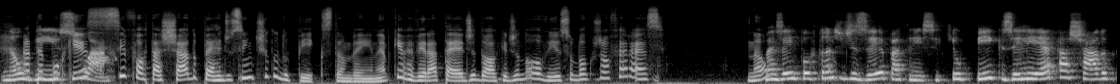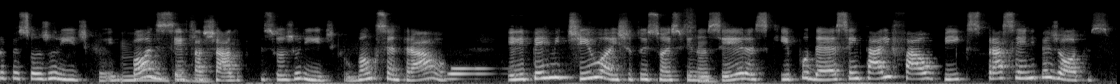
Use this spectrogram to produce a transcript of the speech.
Não Até vi porque, isso lá. se for taxado, perde o sentido do PIX também, né? Porque vai virar TED DOC de novo, e isso o banco já oferece. Não? Mas é importante dizer, Patrícia, que o PIX ele é taxado para pessoa jurídica. Ele hum, pode ser entendi. taxado para pessoa jurídica. O Banco Central ele permitiu a instituições financeiras Sim. que pudessem tarifar o PIX para CNPJs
